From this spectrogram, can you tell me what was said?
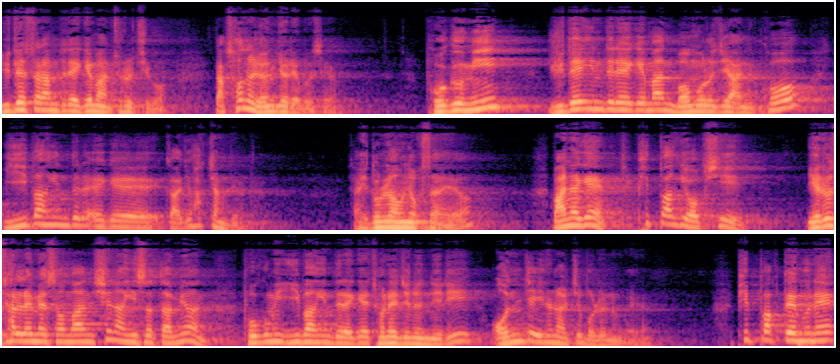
유대 사람들에게만 줄을 치고 딱 선을 연결해 보세요. 복음이 유대인들에게만 머무르지 않고 이방인들에게까지 확장되었다. 자, 이 놀라운 역사예요. 만약에 핍박이 없이 예루살렘에서만 신앙이 있었다면 복음이 이방인들에게 전해지는 일이 언제 일어날지 모르는 거예요. 핍박 때문에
